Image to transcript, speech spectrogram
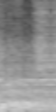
scratch.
